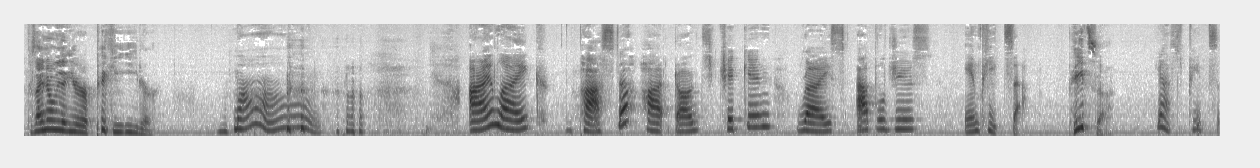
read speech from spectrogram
Because I know that you're a picky eater. Mom. I like pasta, hot dogs, chicken, rice, apple juice, and pizza. Pizza? Yes, pizza.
